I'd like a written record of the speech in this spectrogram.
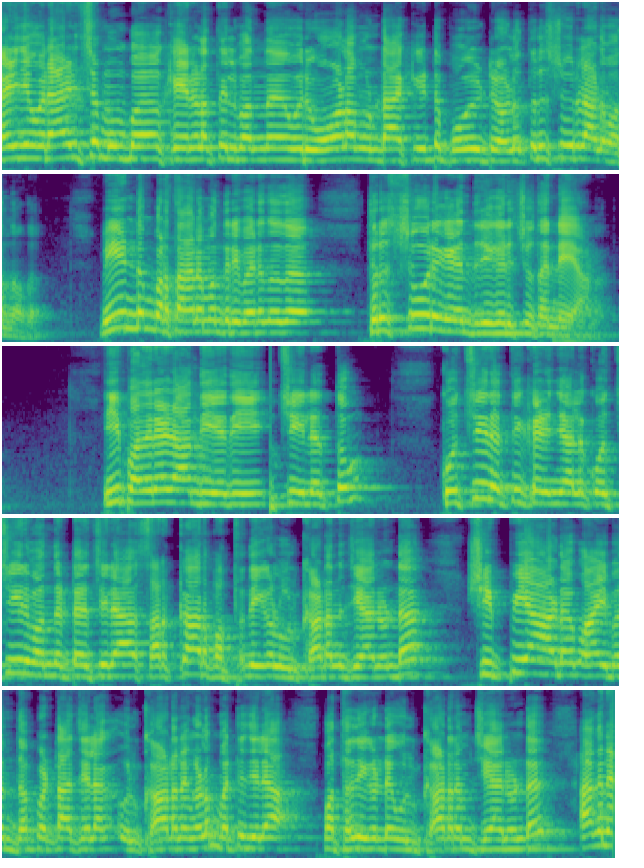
കഴിഞ്ഞ ഒരാഴ്ച മുമ്പ് കേരളത്തിൽ വന്ന് ഒരു ഓളം ഉണ്ടാക്കിയിട്ട് പോയിട്ടേ ഉള്ളൂ. തൃശ്ശൂരിലാണ് വന്നത്. വീണ്ടും പ്രധാനമന്ത്രി വരുന്നത് തൃശ്ശൂർ കേന്ദ്രീകരിച്ചു തന്നെയാണ്. ഈ പതിനേഴാം തീയതി കൊച്ചിയിലെത്തും. കൊച്ചിയിൽ എത്തിക്കഴിഞ്ഞാൽ കൊച്ചിയിൽ വന്നിട്ട് ചില സർക്കാർ പദ്ധതികൾ ഉദ്ഘാടനം ചെയ്യാനുണ്ട്. ഷിപ്പ്യാർഡുമായി ബന്ധപ്പെട്ട ചില ഉദ്ഘാടനങ്ങളും മറ്റ് ചില പദ്ധതികളുടെ ഉദ്ഘാടനം ചെയ്യാനുണ്ട്. അങ്ങനെ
